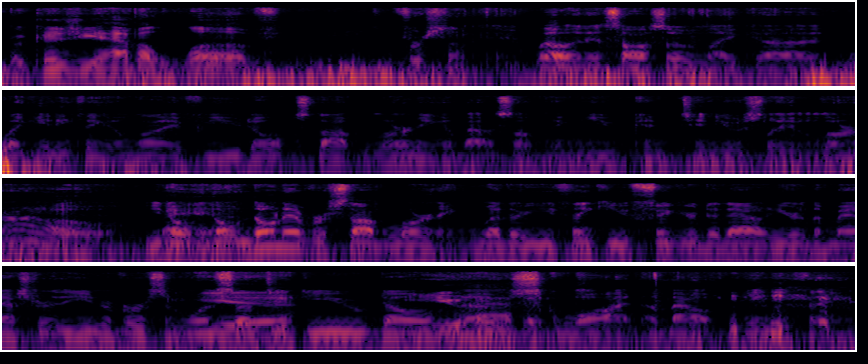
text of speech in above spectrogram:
Because you have a love for something. Well, and it's also like uh, like anything in life, you don't stop learning about something. You continuously learn. Oh, you don't man. don't don't ever stop learning. Whether you think you figured it out and you're the master of the universe in one Yeah. subject, you don't You know haven't. squat about anything.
